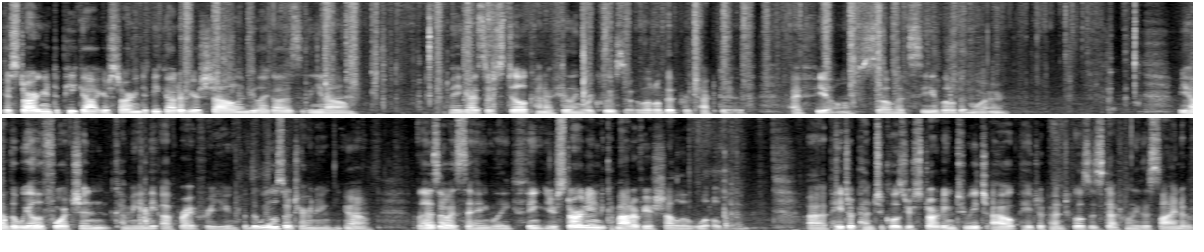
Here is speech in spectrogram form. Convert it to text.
you're starting to peek out, you're starting to peek out of your shell and be like, oh, you know, but you guys are still kind of feeling reclusive, a little bit protective, I feel. So let's see a little bit more. We have the Wheel of Fortune coming in the upright for you, but the wheels are turning, you know as I was saying, like think you're starting to come out of your shell a little bit. Uh, Page of Pentacles, you're starting to reach out. Page of Pentacles is definitely the sign of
